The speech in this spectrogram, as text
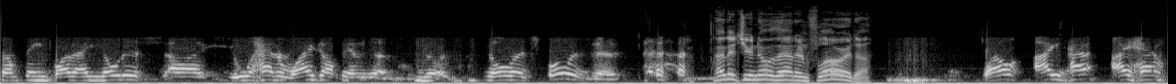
something, but I noticed uh, you had a write up in uh, No- Norwich Bulletin. How did you know that in Florida? well, I have I have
